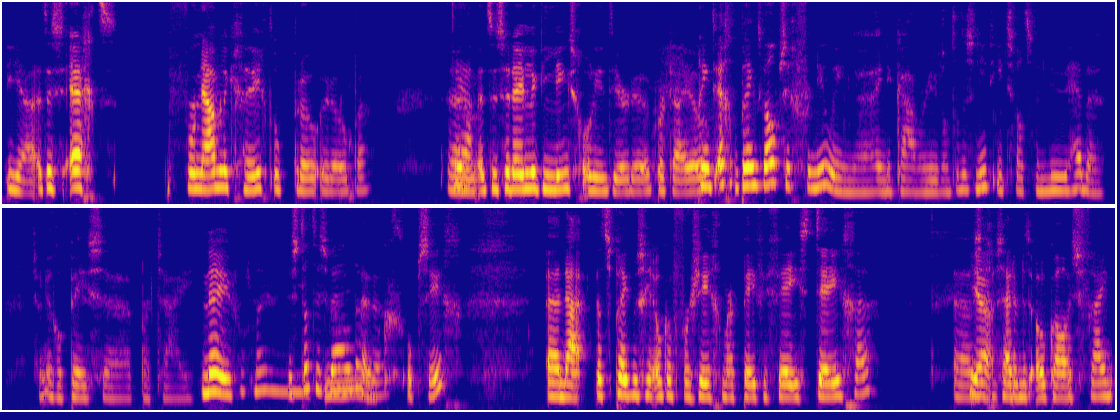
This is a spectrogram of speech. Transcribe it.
Ja, het is echt voornamelijk gericht op pro-Europa. Ehm, Ja. Het is een redelijk links georiënteerde partij ook. Brengt, echt, brengt wel op zich vernieuwing eh, in de Kamer nu. Want dat is niet iets wat we nu hebben. Zo'n Europese partij. Nee, volgens mij. Dus dat is nee, wel leuk op zich. Eh, nou, dat spreekt misschien ook wel voor zich, maar PVV is tegen. Ja. Ze zeiden het ook al, is vrij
